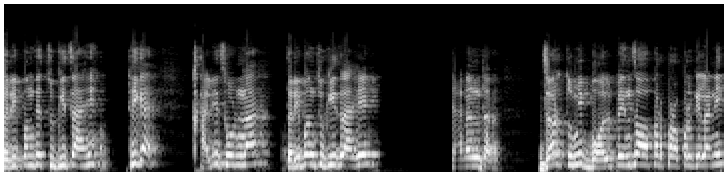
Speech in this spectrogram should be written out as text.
तरी पण ते चुकीचं आहे. ठीक आहे? खाली सोडणार तरी पण चुकीचं आहे. त्यानंतर जर तुम्ही बॉल पेनचा वापर प्रॉपर केला नाही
